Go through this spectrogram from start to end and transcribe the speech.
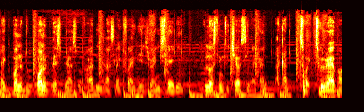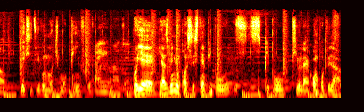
like one of the one of the best players we've had in the last like five years, Raheem Sterling. We lost him to Chelsea, like an like a to, to a rival, makes it even much more painful. Can you imagine? But yeah, he has been inconsistent. People, it's, it's- people feel like unpopular,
